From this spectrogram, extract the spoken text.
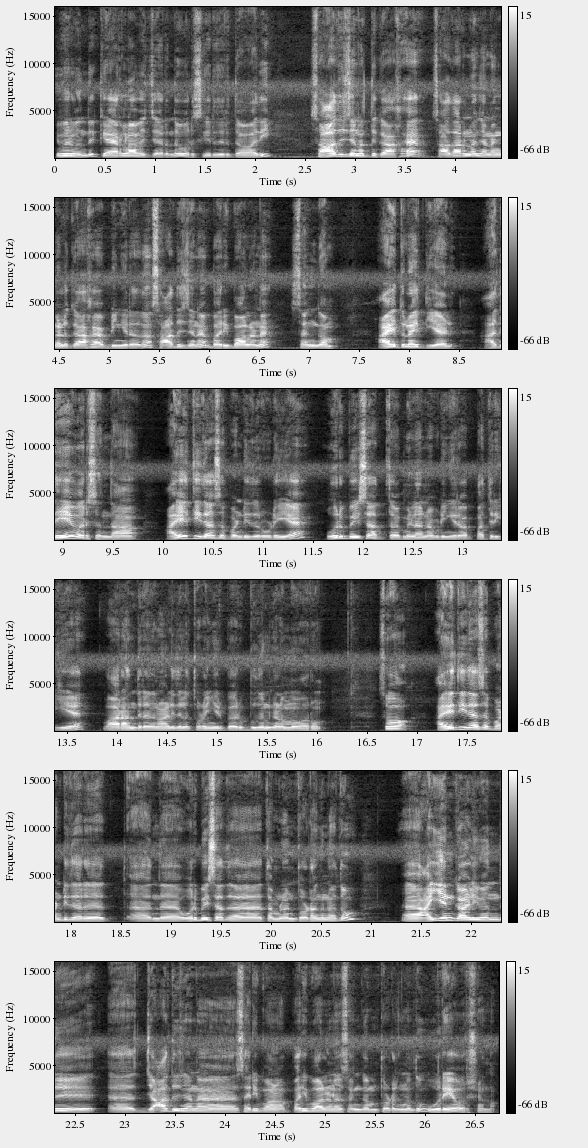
இவர் வந்து கேரளாவை சேர்ந்த ஒரு சீர்திருத்தவாதி. சாது ஜனத்துக்காக சாதாரண ஜனங்களுக்காக அப்படிங்கிறது தான் சாது ஜன பரிபாலன சங்கம். ஆயிரத்தி தொள்ளாயிரத்தி ஏழு. அதே வருஷம்தான் அயத்திதாச பண்டிதருடைய ஒரு பைசா தமிழன் அப்படிங்கிற பத்திரிகையை வாராந்திர நாளிதழில் தொடங்கியிருப்பார். புதன்கிழமை வரும். ஸோ அயத்திதாச பண்டிதர் அந்த ஒரு பைசா த- தமிழன் தொடங்கினதும் ஐயன்காளி வந்து ஜாது ஜன சரிபா பரிபாலன சங்கம் தொடங்கினதும் ஒரே வருஷம்தான்.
